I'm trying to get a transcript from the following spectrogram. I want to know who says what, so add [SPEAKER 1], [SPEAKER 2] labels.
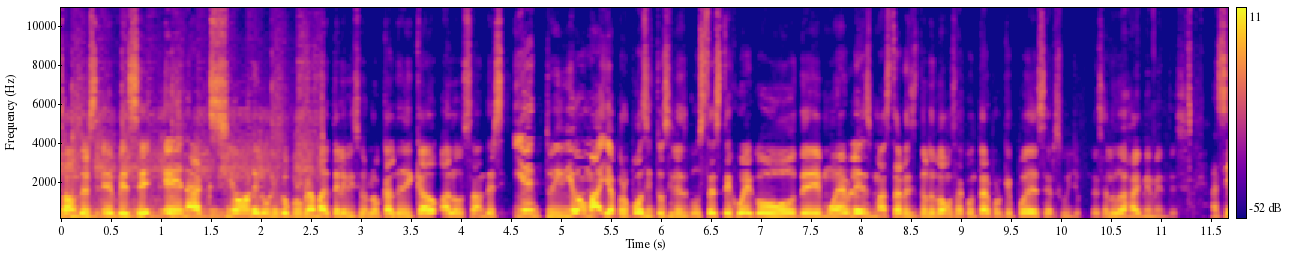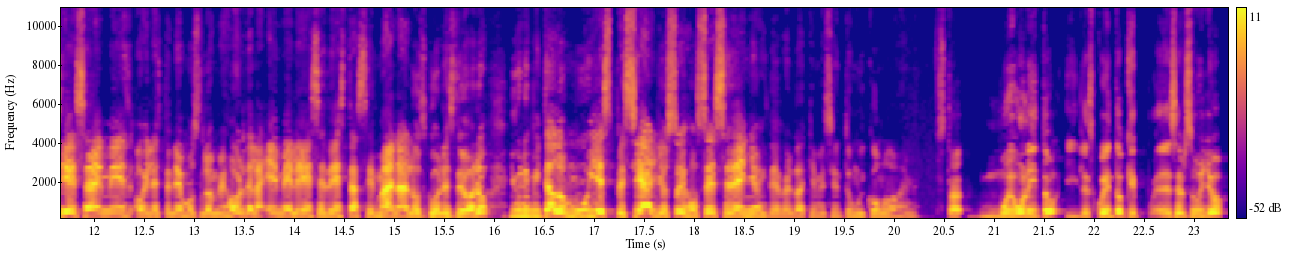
[SPEAKER 1] Sounders FC en acción, el único programa de televisión local dedicado a los Sounders y en tu idioma. Y a propósito, si les gusta este juego de muebles, más tardecito les vamos a contar porque puede ser suyo. Les saluda Jaime Méndez.
[SPEAKER 2] Así es, Jaime. Hoy les tenemos lo mejor de la MLS de esta semana, los goles de oro y un invitado muy especial. Yo soy José Cedeño y de verdad que me siento muy cómodo, Jaime.
[SPEAKER 1] Está muy bonito y les cuento que puede ser suyo.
